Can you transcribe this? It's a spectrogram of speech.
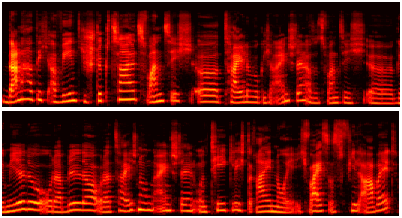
Dann hatte ich erwähnt, die Stückzahl 20 äh, Teile wirklich einstellen, also 20 äh, Gemälde oder Bilder oder Zeichnungen einstellen und täglich drei neue. Ich weiß, es ist viel Arbeit,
